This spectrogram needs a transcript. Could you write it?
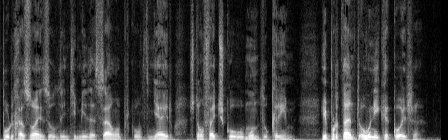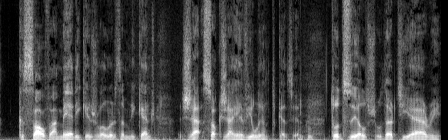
por razões ou de intimidação ou porque houve dinheiro, estão feitos com o mundo do crime. E, portanto, a única coisa que salva a América e os valores americanos, já, só que já é violento, quer dizer, Uhum. todos eles, o Dirty Harry,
